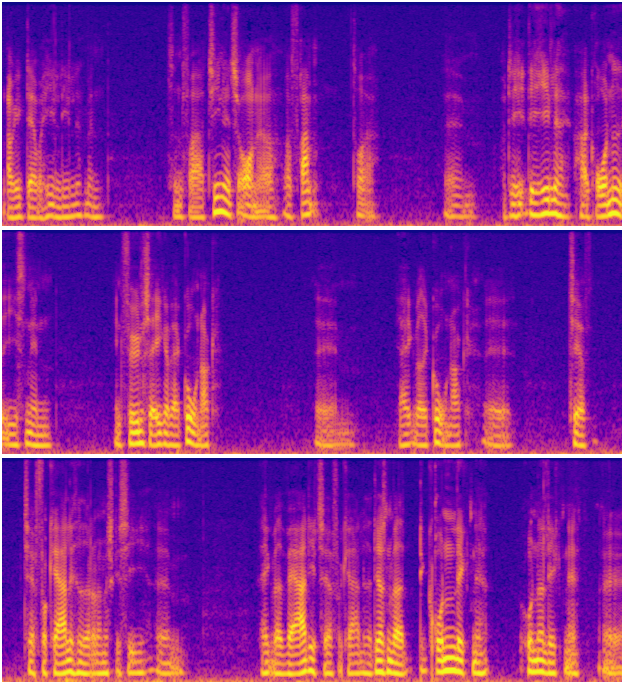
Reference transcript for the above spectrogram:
nok ikke da jeg var helt lille, men sådan fra teenageårene og, og frem, tror jeg. Øh, og det, det hele har grundet i sådan en, en følelse af ikke at være god nok. Øh, jeg har ikke været god nok øh, til, at, til at få kærlighed, eller hvad man skal sige. Øh, jeg har ikke været værdig til at få kærlighed. Det har sådan været det grundlæggende, underliggende øh,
